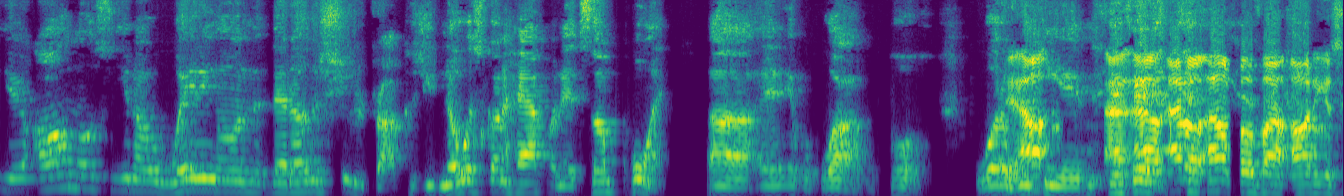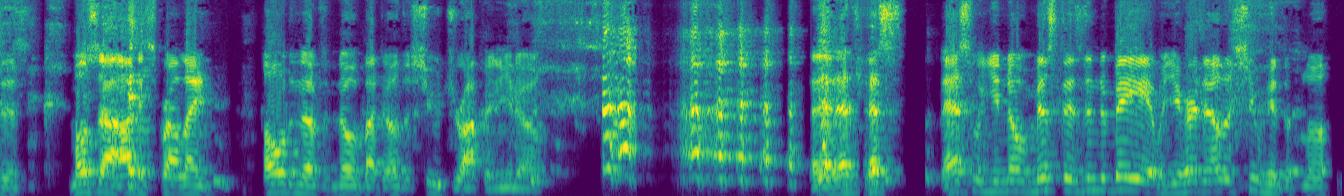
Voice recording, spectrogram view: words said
you're almost you know waiting on that other shooter drop because you know it's going to happen at some point. Uh, and it, wow, whoa, what a yeah, weekend! I, I, I, don't, I don't know if our audience is most of our audience probably ain't old enough to know about the other shoe dropping. You know, that's that's that's when you know Mister's in the bed when you heard the other shoe hit the floor.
